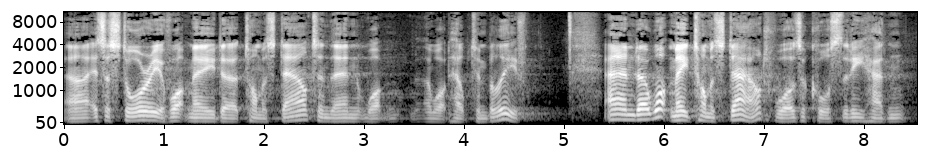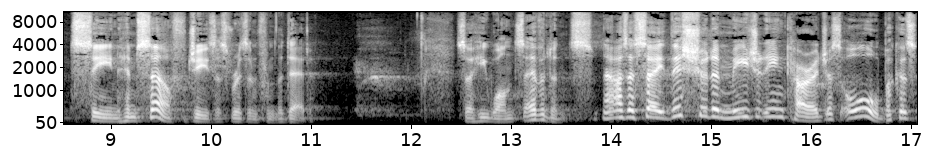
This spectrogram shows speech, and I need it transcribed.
Uh, it's a story of what made uh, Thomas doubt and then what, uh, what helped him believe. And uh, what made Thomas doubt was, of course, that he hadn't seen himself Jesus risen from the dead. So he wants evidence. Now, as I say, this should immediately encourage us all because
